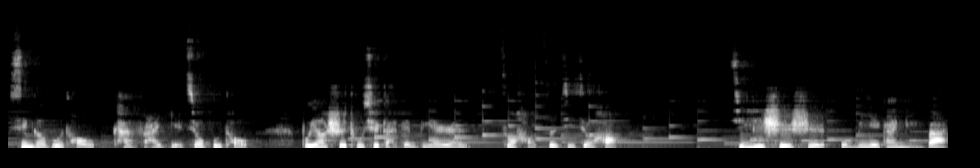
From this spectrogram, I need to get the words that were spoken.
性格不同，看法也就不同。不要试图去改变别人，做好自己就好。经历世事，我们也该明白，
